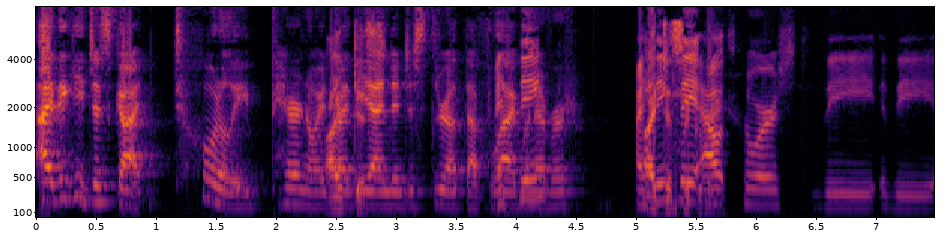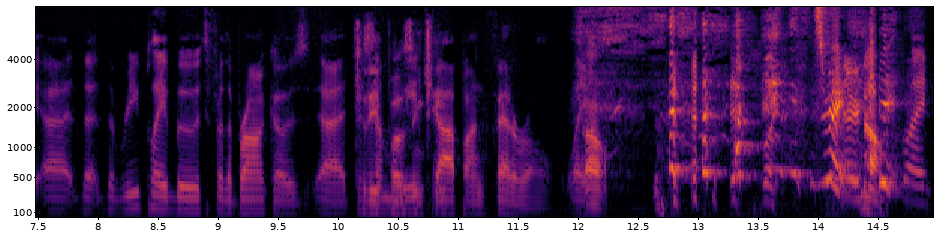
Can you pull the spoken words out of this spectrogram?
I think he just got totally paranoid I by the dis- end and just threw out that flag think- whenever. I I think they outsourced the the uh, the the replay booth for the Broncos uh, to, To the some opposing team? shop on Federal. Like, Oh. That's right. No. like,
